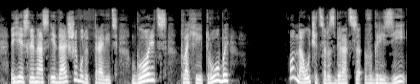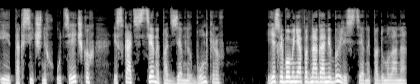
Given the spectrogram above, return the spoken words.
— «если нас и дальше будут травить горец, плохие трубы». Он научится разбираться в грязи и токсичных утечках, искать стены подземных бункеров. «Если бы у меня под ногами были стены», — подумала она,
